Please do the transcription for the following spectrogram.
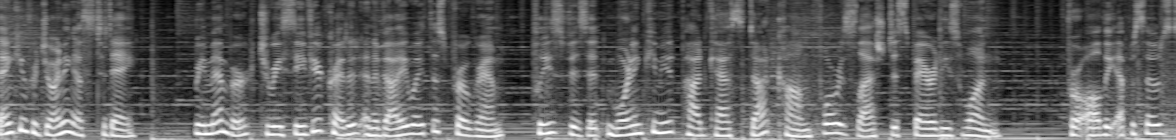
Thank you for joining us today. Remember, to receive your credit and evaluate this program, please visit morningcommutepodcast.com forward slash disparities one. For all the episodes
